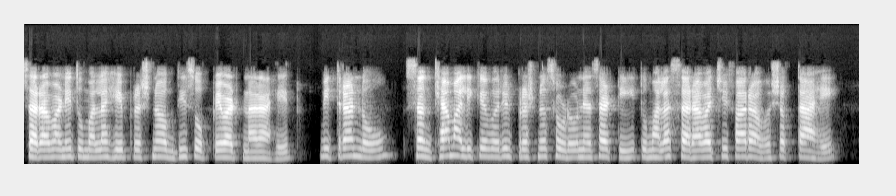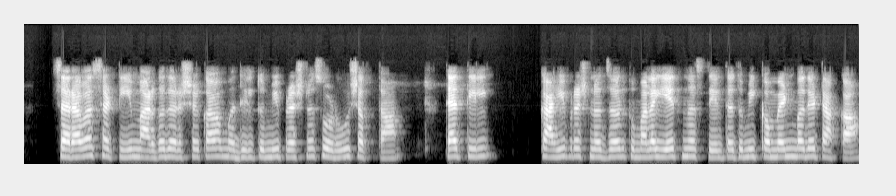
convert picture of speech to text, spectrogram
सरावाने तुम्हाला हे प्रश्न अगदी सोपे वाटणार आहेत. मित्रांनो संख्या मालिकेवरील प्रश्न सोडवण्यासाठी तुम्हाला सरावाची फार आवश्यकता आहे. सरावासाठी मार्गदर्शकामधील तुम्ही प्रश्न सोडवू शकता. त्यातील काही प्रश्न जर तुम्हाला येत नसतील तर तुम्ही कमेंटमध्ये टाका.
